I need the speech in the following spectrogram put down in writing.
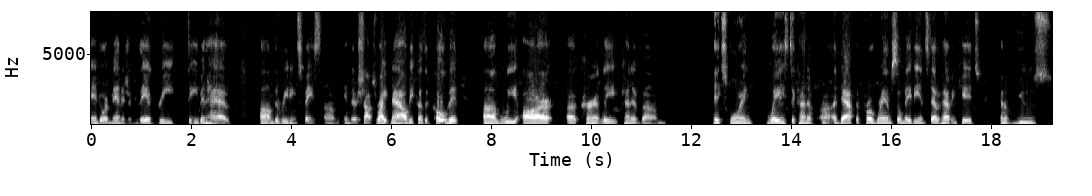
and or manager. Do they agree to even have um, the reading space um, in their shops? Right now, because of COVID, um, we are uh, currently kind of um, exploring ways to kind of uh, adapt the program. So maybe instead of having kids kind of use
